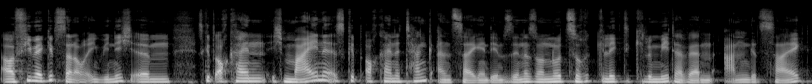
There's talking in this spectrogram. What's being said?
aber viel mehr gibt's dann auch irgendwie nicht. Ähm, es gibt auch kein, ich meine, es gibt auch keine Tankanzeige in dem Sinne, sondern nur zurückgelegte Kilometer werden angezeigt.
